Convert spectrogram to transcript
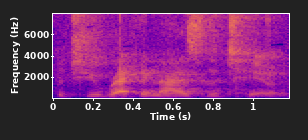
but you recognize the tune.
